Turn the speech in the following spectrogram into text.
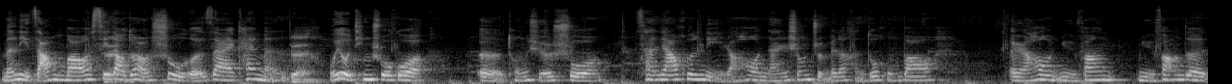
门里砸红包，塞到多少数额再开门。对，我有听说过，呃，同学说参加婚礼，然后男生准备了很多红包，呃，然后女方女方的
